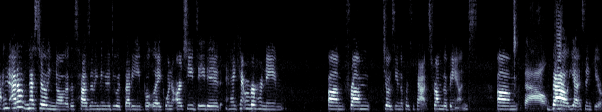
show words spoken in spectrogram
I, don't necessarily know that this has anything to do with Betty, but like when Archie dated, and I can't remember her name, um, from Josie and the Pussycats, from the band, um, Val. Val. Yes, thank you.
